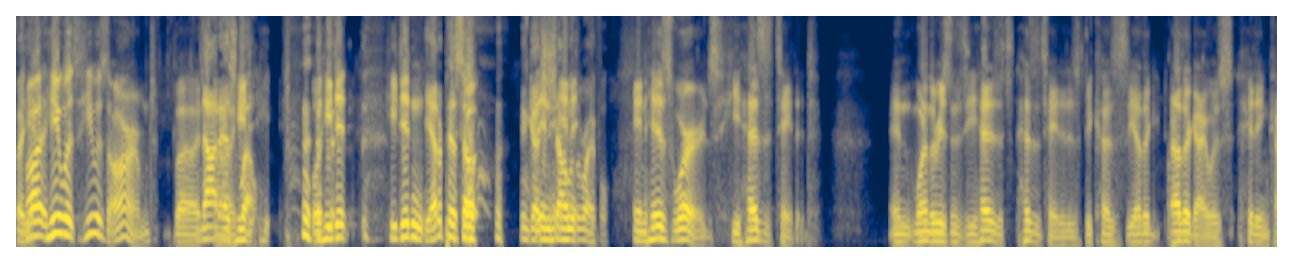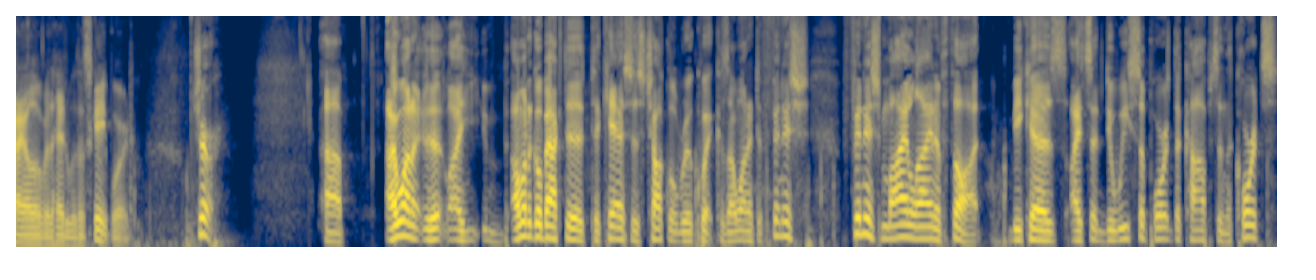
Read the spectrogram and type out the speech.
but yeah, well, he was he was armed, but Not uh, as he- well. he- well, he did he didn't. he had a pistol and got in- shot in- with a rifle. In his words, he hesitated, and one of the reasons he hes- hesitated is because the other other guy was hitting Kyle over the head with a skateboard. Sure. Uh, I want to like I want to go back to to Cass's chuckle real quick because I wanted to finish finish my line of thought because I said, do we support the cops and the courts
